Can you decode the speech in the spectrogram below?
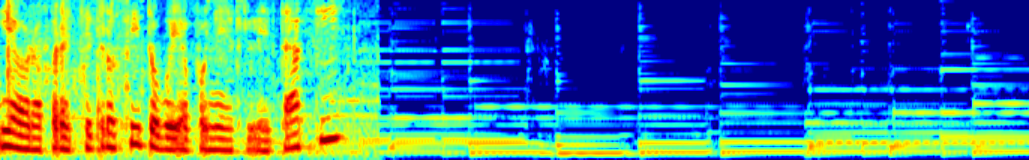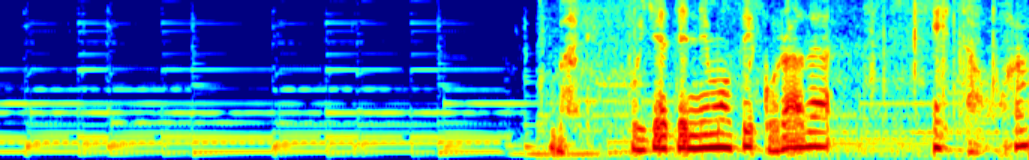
Y ahora para este trocito voy a ponerle taqui ya tenemos decorada esta hoja.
